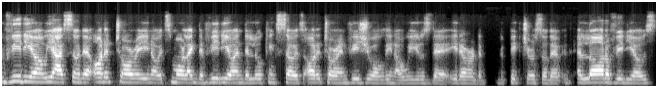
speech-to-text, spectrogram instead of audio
video yeah so the auditory you know it's more like the video and the looking so it's auditory and visual you know we use the either the, the pictures or the a lot of videos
